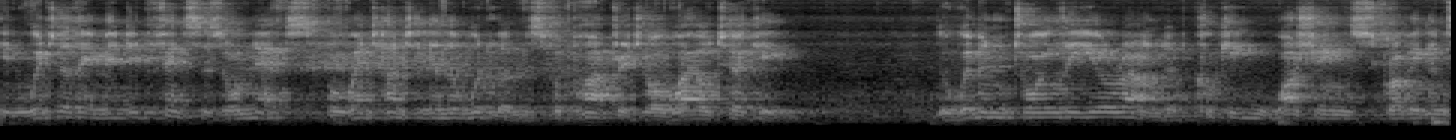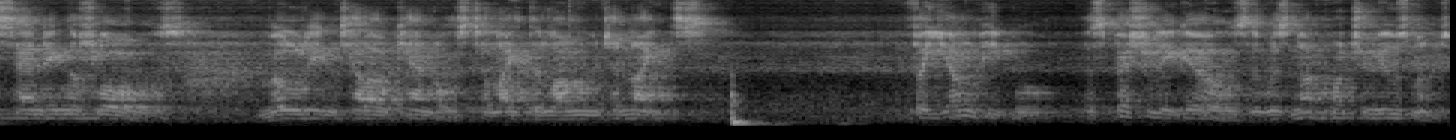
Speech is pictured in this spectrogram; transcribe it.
In winter, they mended fences or nets or went hunting in the woodlands for partridge or wild turkey. The women toiled the year round at cooking, washing, scrubbing, and sanding the floors, molding tallow candles to light the long winter nights. For young people, especially girls, there was not much amusement.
